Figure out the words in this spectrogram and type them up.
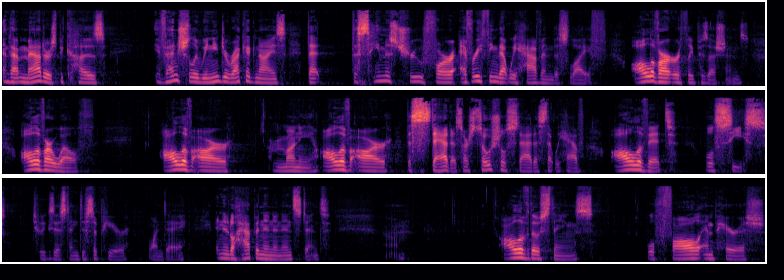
and that matters because eventually we need to recognize that the same is true for everything that we have in this life all of our earthly possessions, all of our wealth, all of our, money, all of our the status, our social status that we have, all of it will cease to exist and disappear one day and it'll happen in an instant. Um, all of those things will fall and perish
